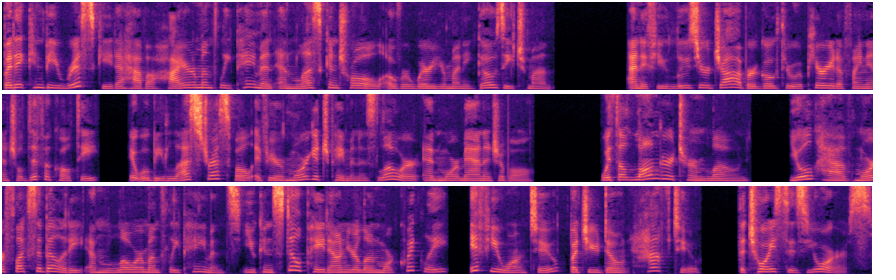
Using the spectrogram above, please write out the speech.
but it can be risky to have a higher monthly payment and less control over where your money goes each month. And if you lose your job or go through a period of financial difficulty, it will be less stressful if your mortgage payment is lower and more manageable. With a longer term loan, you'll have more flexibility and lower monthly payments. You can still pay down your loan more quickly if you want to, but you don't have to. The choice is yours.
